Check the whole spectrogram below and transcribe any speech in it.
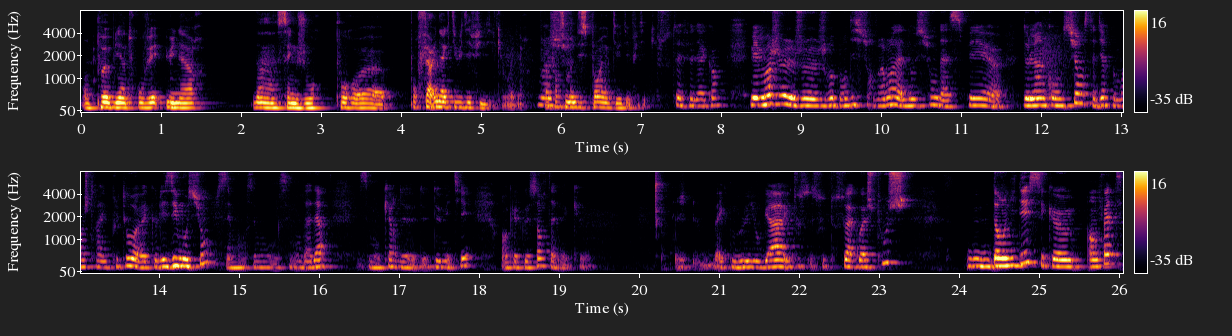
on peut bien trouver une heure dans 5 jours pour, euh, pour faire une activité physique, on va dire. Pas forcément du sport, une activité physique. Je suis tout à fait d'accord. Mais moi, je, je, je, rebondis sur vraiment la notion d'aspect euh, de l'inconscient, c'est-à-dire que moi, je travaille plutôt avec les émotions, c'est mon, mon, mon dada, c'est mon cœur de, de, de, métier, en quelque sorte, avec, avec le yoga et tout, ce à quoi je touche. Dans l'idée, c'est que, en fait,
